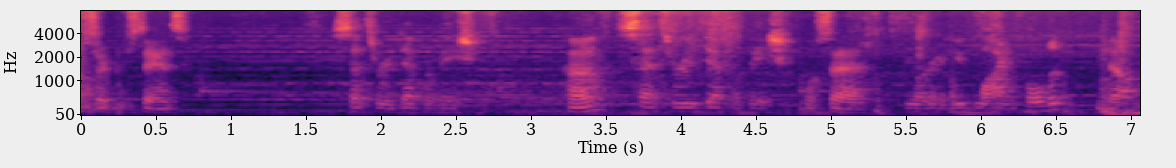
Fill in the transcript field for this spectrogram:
Circumstance. Sensory deprivation. Huh? Sensory deprivation. What's that? You are going to be blindfolded. No.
